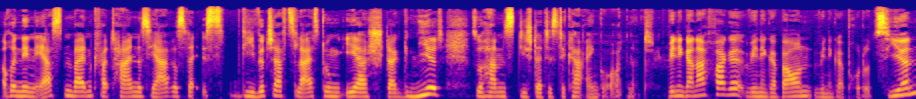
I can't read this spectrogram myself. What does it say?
auch in den ersten beiden Quartalen des Jahres, da ist die Wirtschaftsleistung eher stagniert. So haben es die Statistiker eingeordnet. Weniger Nachfrage, weniger bauen, weniger produzieren.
